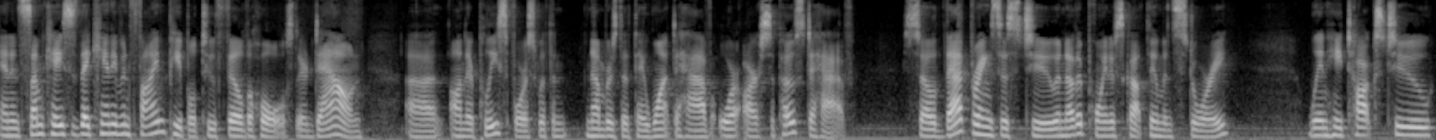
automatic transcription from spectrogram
And in some cases, they can't even find people to fill the holes. They're down uh, on their police force with the numbers that they want to have or are supposed to have. So that brings us to another point of Scott Thuman's story when he talks to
